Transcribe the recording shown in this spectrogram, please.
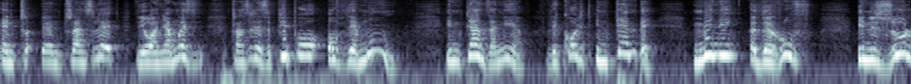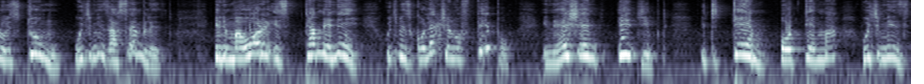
and, and translate the Wanyamwezi, translate as people of the moon. In Tanzania, they call it Intembe, meaning the roof. In Zulu, it's Tumu, which means assembly. In Maori, it's Tamene, which means collection of people. In ancient Egypt, it's Tem or Tema, which means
